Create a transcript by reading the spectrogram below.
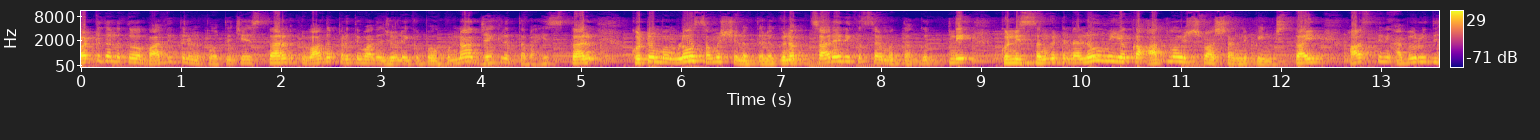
పట్టుదలతో బాధ్యతలను పూర్తి చేస్తారు. వాద ప్రతివాద జోలికి పోకుండా జాగ్రత్త వహిస్తారు. కుటుంబంలో సమస్యలు తొలగిన శారీరక శ్రమ తగ్గుతుంది. కొన్ని సంఘటనలు మీ యొక్క ఆత్మవిశ్వాసాన్ని పెంచుతాయి. ఆస్తిని అభివృద్ధి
